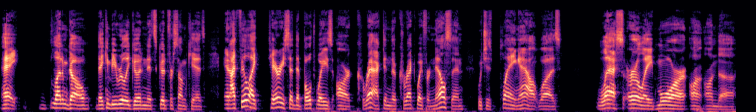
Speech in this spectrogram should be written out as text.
hey, let them go. They can be really good, and it's good for some kids. And I feel like Terry said that both ways are correct, and the correct way for Nelson, which is playing out, was less early, more on, on the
